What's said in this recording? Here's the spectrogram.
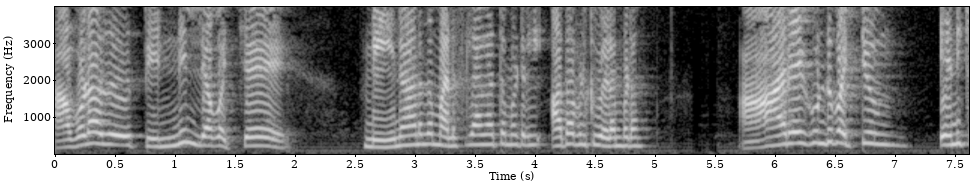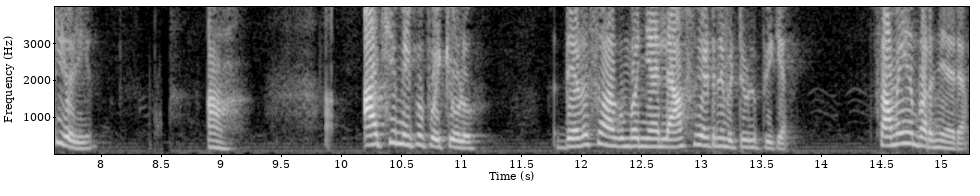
അവിടെ അത് തിന്നില്ല കൊച്ചേ. മീനാണെന്ന് മനസ്സിലാകാത്ത മട്ടിൽ അത് അവൾക്ക് വിളമ്പണം. ആരെ കൊണ്ട് പറ്റും? എനിക്ക് കഴിയും. ആ ആച്ചിയമ്മ ഇപ്പൊ പൊയ്ക്കോളൂ. ദിവസമാകുമ്പോ ഞാൻ ലാസ്റ്റ് ചേട്ടനെ വിട്ടുവിളിപ്പിക്കാം. സമയം പറഞ്ഞു തരാം.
